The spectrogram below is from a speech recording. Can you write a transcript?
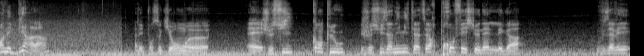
On est bien, là. Hein. Allez, pour ceux qui auront... Euh... Eh, je suis Cantelou. Je suis un imitateur professionnel, les gars. Vous avez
